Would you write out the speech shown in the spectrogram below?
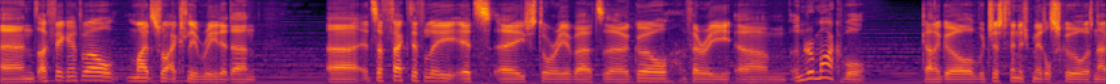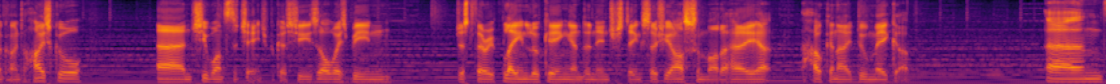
and I figured, well, might as well actually read it then. Uh, it's effectively it's a story about a girl, a very um, unremarkable kind of girl who just finished middle school, is now going to high school, and she wants to change because she's always been just very plain looking and uninteresting. So she asks her mother, "Hey, uh, how can I do makeup?" And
